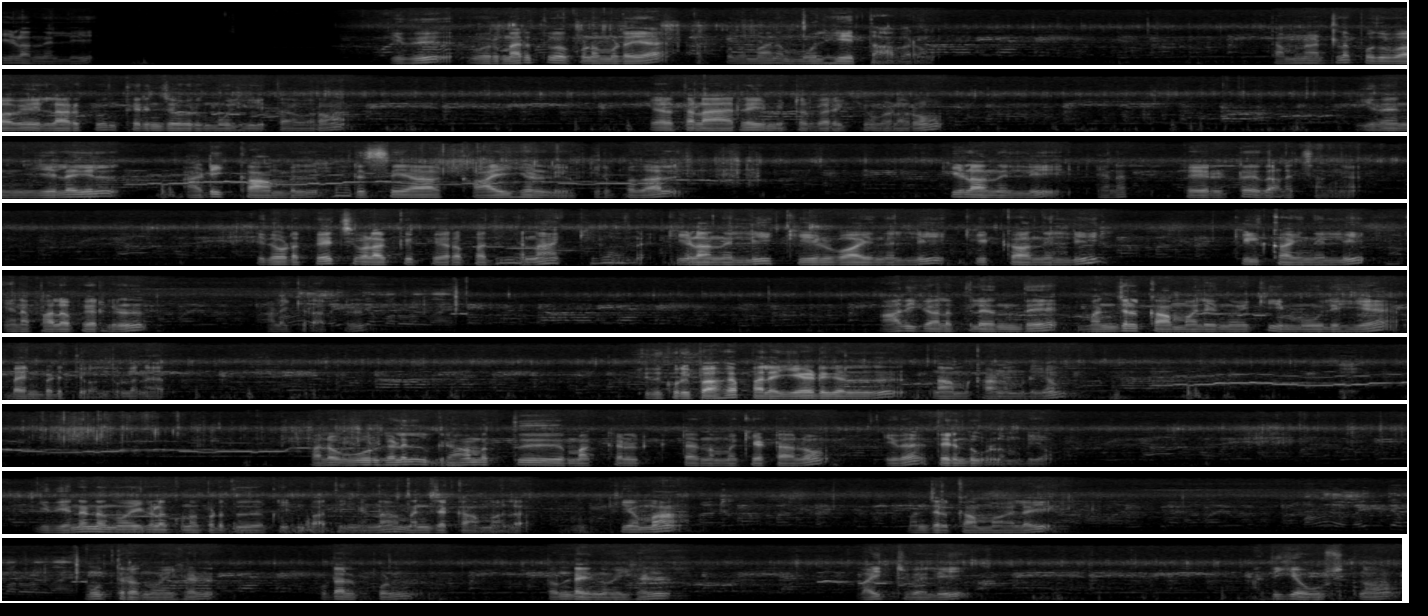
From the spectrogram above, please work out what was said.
கீழாநெல்லி. இது ஒரு மருத்துவ குணமுடைய அற்புதமான மூலிகை தாவரம். தமிழ்நாட்டில் பொதுவாகவே எல்லாருக்கும் தெரிஞ்ச ஒரு மூலிகை தாவரம். ஏறத்தாழ அரை மீட்டர் வரைக்கும் வளரும். இதன் இலையில் அடிக்காம்பில் வரிசையாக காய்கள் இருப்பதால் கீழாநெல்லி என பெயரிட்டு இதை அழைச்சாங்க. இதோட பேச்சு வழக்கு பேரை பார்த்தீங்கன்னா கீழா கீழா நெல்லி கீழ்வாய் நெல்லி கீழ்கா நெல்லி கீழ்காய் நெல்லி என பல பெயர்கள் அழைக்கிறார்கள். ஆதி காலத்திலிருந்தே மஞ்சள் காமாலை நோய்க்கு இம்மூலிகையை பயன்படுத்தி வந்துள்ளனர். இது குறிப்பாக பல ஏடுகள் நாம் காண முடியும். பல ஊர்களில் கிராமத்து மக்கள்கிட்ட நம்ம கேட்டாலும் இதை தெரிந்து கொள்ள முடியும். இது என்னென்ன நோய்களை குணப்படுத்துது அப்படின்னு பார்த்தீங்கன்னா மஞ்சள் காமாலை முக்கியமாக மஞ்சள் காமாலை மூத்திர நோய்கள் உடல் புண் தொண்டை நோய்கள் வயிற்று வலி அதிக உஷ்ணம்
